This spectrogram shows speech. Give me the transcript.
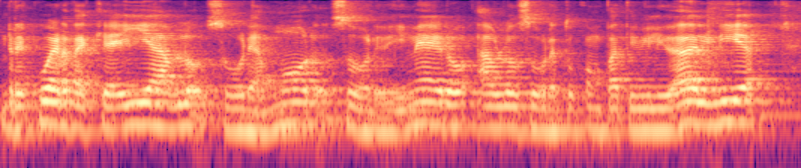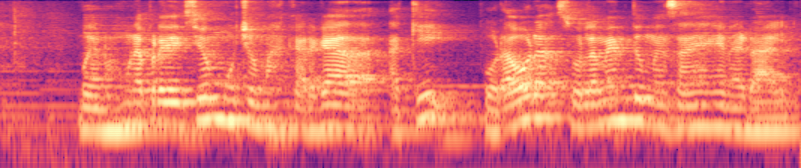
Recuerda que ahí hablo sobre amor, sobre dinero, hablo sobre tu compatibilidad del día. Bueno, es una predicción mucho más cargada. Aquí, por ahora, solamente un mensaje general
